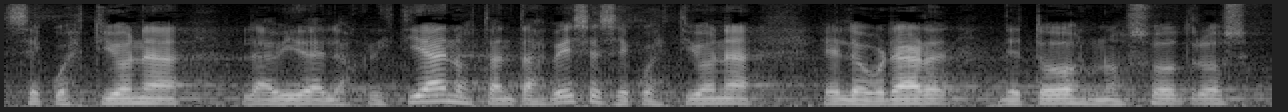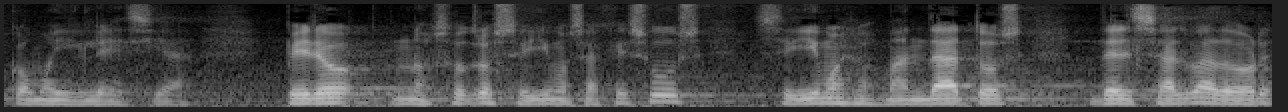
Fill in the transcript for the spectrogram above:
se cuestiona la vida de los cristianos, tantas veces se cuestiona el obrar de todos nosotros como iglesia. Pero nosotros seguimos a Jesús, seguimos los mandatos del Salvador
